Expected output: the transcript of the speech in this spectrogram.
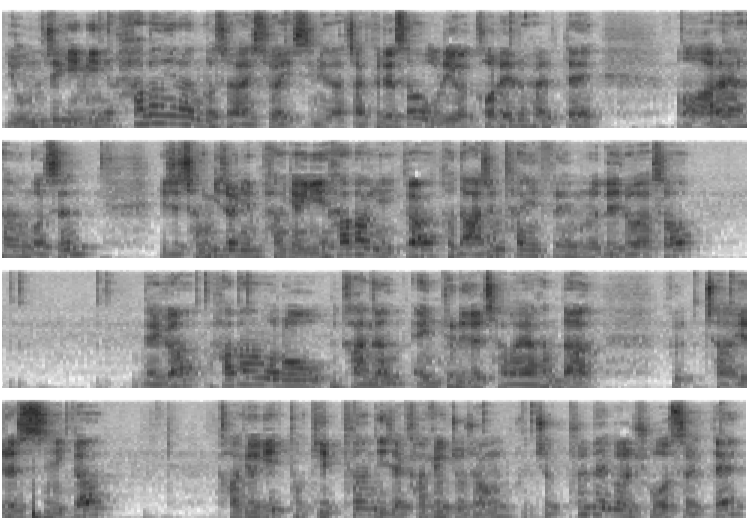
이 움직임이 하방이라는 것을 알 수가 있습니다. 자, 그래서 우리가 거래를 할때 어, 알아야 하는 것은 이제 장기적인 방향이 하방이니까 더 낮은 타임 프레임으로 내려와서 내가 하방으로 가는 entry를 잡아야 한다. 그, 자, 이랬으니까 가격이 더 깊은 이제 가격 조정, 즉 pullback을 주었을 때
